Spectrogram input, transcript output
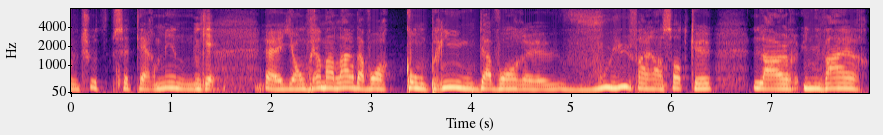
of- Truth se termine. Ok. Euh, ils ont vraiment l'air d'avoir compris ou d'avoir euh, voulu faire en sorte que leur univers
